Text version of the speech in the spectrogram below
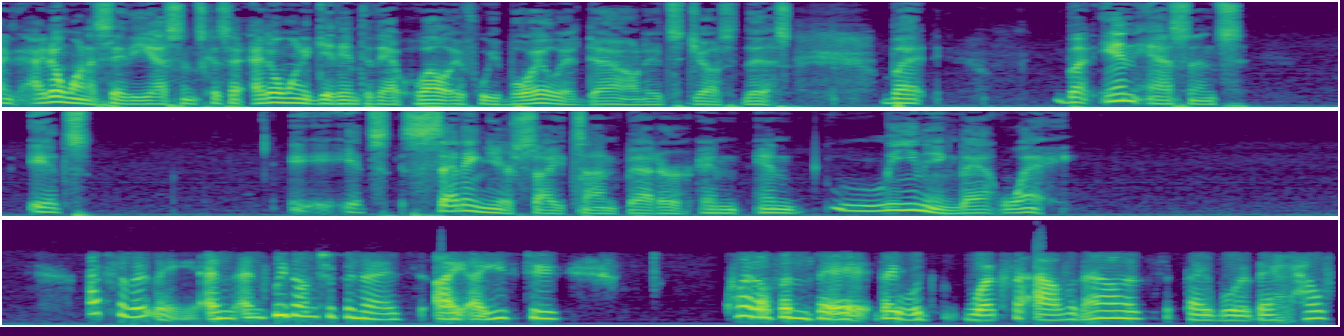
I, I don't want to say the essence because I, I don't want to get into that. Well, if we boil it down, it's just this, but but in essence, it's it's setting your sights on better and and leaning that way. Absolutely, and and with entrepreneurs, I, I used to quite often they they would work for hours and hours. They were their health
